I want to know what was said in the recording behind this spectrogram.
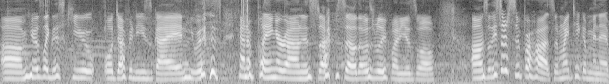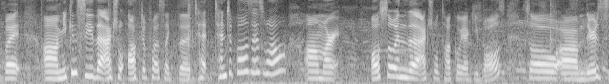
Um, he was like this cute old Japanese guy, and he was kind of playing around and stuff. So that was really funny as well. Um, so these are super hot, so it might take a minute, but um, you can see the actual octopus, like the te- tentacles as well, um, are also in the actual takoyaki balls. So um, there's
